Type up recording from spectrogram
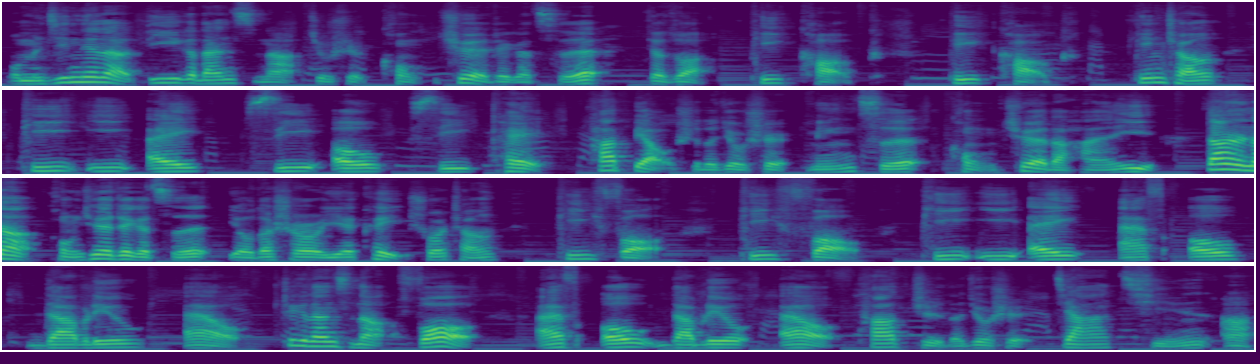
我们今天的第一个单词呢，就是孔雀这个词，叫做 peacock，peacock 拼成 p e a c o c k，它表示的就是名词孔雀的含义。当然呢，孔雀这个词有的时候也可以说成 peafowl，peafowl，p e a f o w l 这个单词呢，FO，FO w l，它指的就是家禽啊，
